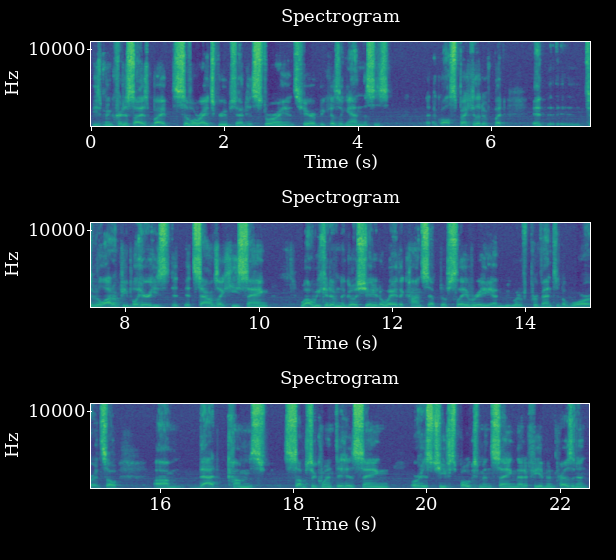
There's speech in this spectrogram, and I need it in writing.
he's been criticized by civil rights groups and historians here because again, this is all speculative. But it, to a lot of people here, he's it, it sounds like he's saying, well, we could have negotiated away the concept of slavery and we would have prevented a war. And so um, that comes subsequent to his saying or his chief spokesman saying that if he had been president,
